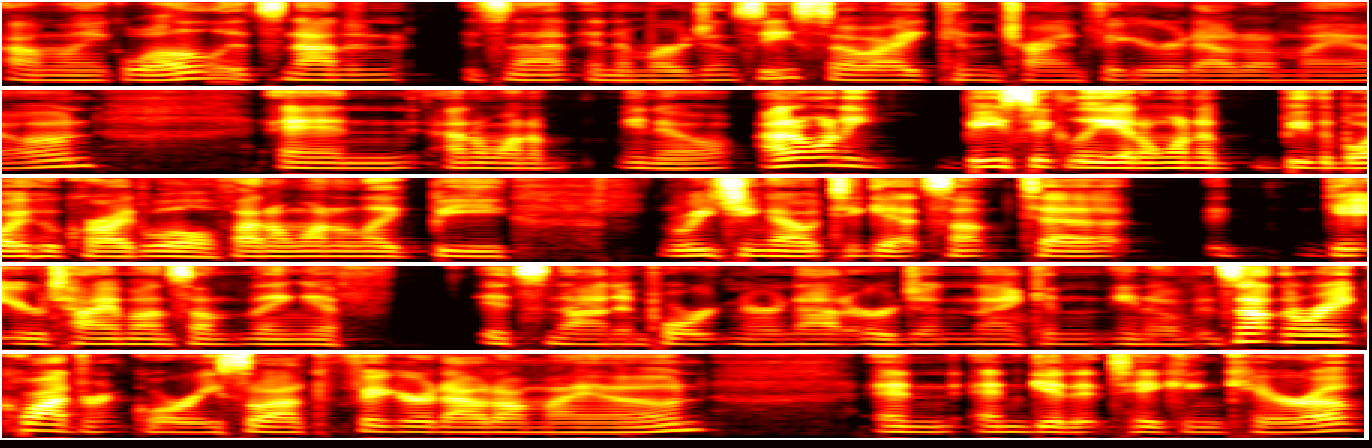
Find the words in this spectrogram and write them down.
I'm like, well, it's not an, it's not an emergency. So I can try and figure it out on my own. And I don't want to, you know, I don't want to basically, I don't want to be the boy who cried wolf. I don't want to like be reaching out to get some, to get your time on something if it's not important or not urgent and I can, you know, it's not in the right quadrant, Corey, so I can figure it out on my own and and get it taken care of.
